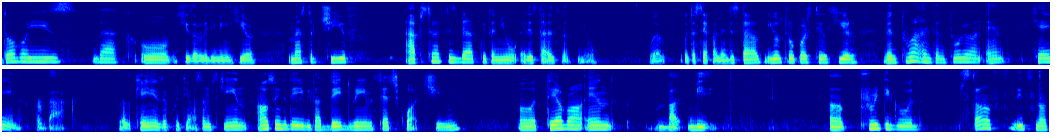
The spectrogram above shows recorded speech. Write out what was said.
Doggo is back. Oh, he's already been here. Master Chief Abstract is back with a new edit style. It's not new. Well, with a second edit style. Yule Trooper still here. Ventura and Venturion and Kane are back. Well, Kane is a pretty awesome skin. Also in the day, we got Daydream, Sasquatching, uh, Terra, and Busy. Uh, pretty good stuff. It's not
